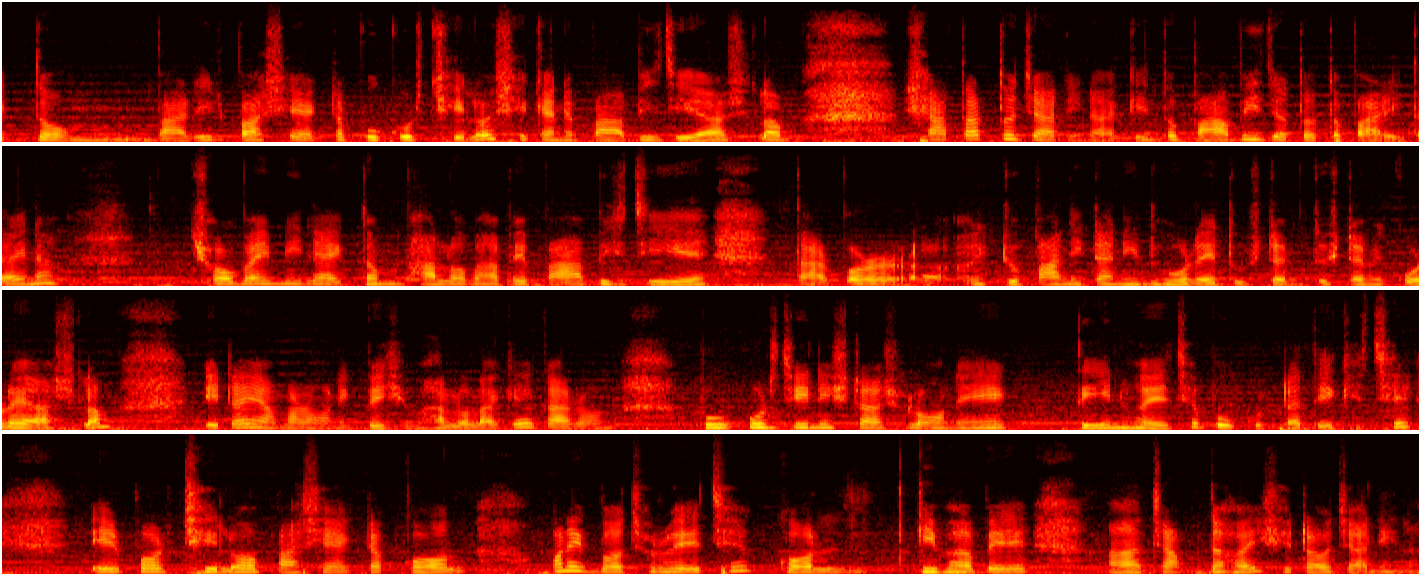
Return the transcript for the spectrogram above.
একদম বাড়ির পাশে একটা পুকুর ছিল, সেখানে পা ভিজিয়ে আসলাম সাঁতার তো জানি না, কিন্তু পা ভিজাতে তো পারি, তাই না সবাই মিলে একদম ভালোভাবে পা ভিজিয়ে, তারপর একটু পানি টানি ধরে দুষ্টামি তুষ্টামি করে আসলাম এটাই আমার অনেক বেশি ভালো লাগে, কারণ পুকুর জিনিসটা আসলে অনেক দিন হয়েছে, পুকুরটা দেখেছে। এরপর ছিল পাশে একটা কল। অনেক বছর হয়েছে, কল কীভাবে চাপতে হয় সেটাও জানি না।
